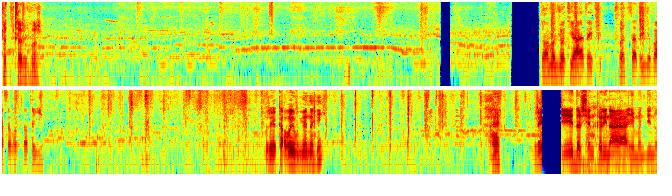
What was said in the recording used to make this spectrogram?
પથ્થર ઉપર. તો આપણે જોથી આવ્યા હતા અહીંથી ફરતા થઈ ગયા, પાછા ફરતા થઈ ગયા. બ્રેક આવે એવું એ નહીં. એ દર્શન કરીને આવ્યા એ મંદિરનો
